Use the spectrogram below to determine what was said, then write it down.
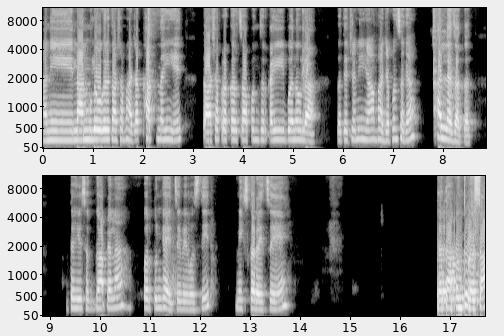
आणि लहान मुलं वगैरे तर अशा भाज्या खात नाहीयेत तर अशा प्रकारचा आपण जर काही बनवला तर त्याच्याने ह्या भाज्या पण सगळ्या खाल्ल्या जातात. तर हे सगळं आपल्याला परतून घ्यायचंय व्यवस्थित. मिक्स करायचंय. तर आता आपण थोडासा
